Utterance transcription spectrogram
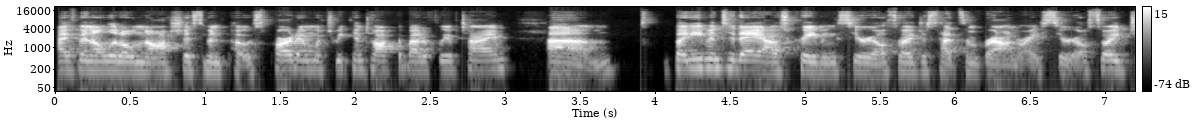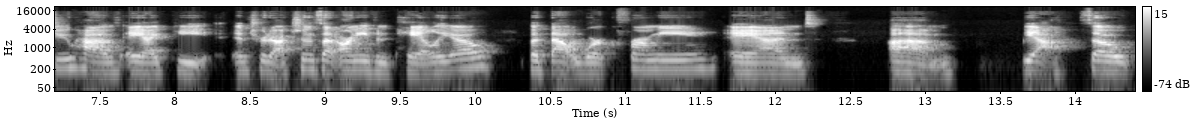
I've been a little nauseous in postpartum, which we can talk about if we have time. Um, but even today, I was craving cereal, so I just had some brown rice cereal. So I do have AIP introductions that aren't even paleo but that work for me. And um, yeah, so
